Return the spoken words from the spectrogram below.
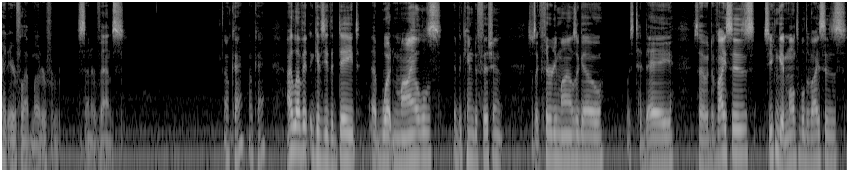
Right air flap motor for center vents. Okay, okay. I love it. It gives you the date at what miles it became deficient. So it's like 30 miles ago. It was today. So devices. So you can get multiple devices.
